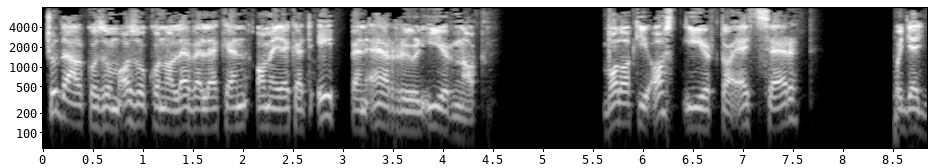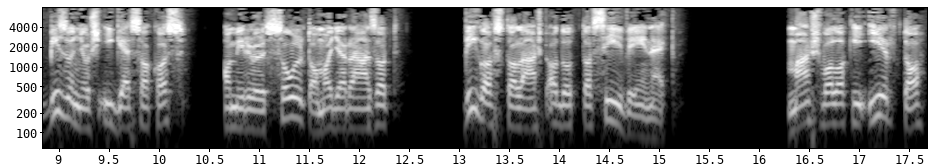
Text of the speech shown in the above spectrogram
Csodálkozom azokon a leveleken, amelyeket éppen erről írnak. Valaki azt írta egyszer, hogy egy bizonyos ige szakasz, amiről szólt a magyarázat, vigasztalást adott a szívének. Más valaki írta,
